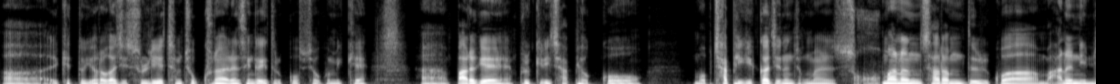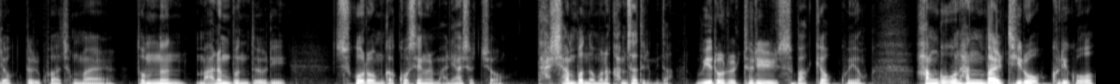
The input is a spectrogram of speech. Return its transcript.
아, 이렇게 또 여러 가지 순리에 참 좋구나라는 생각이 들고 조금 이렇게 아, 빠르게 불길이 잡혔고 뭐 잡히기까지는 정말 수많은 사람들과 많은 인력들과 정말 돕는 많은 분들이 수고로움과 고생을 많이 하셨죠. 다시 한번 너무나 감사드립니다. 위로를 드릴 수밖에 없고요. 한국은 한 발 뒤로 그리고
